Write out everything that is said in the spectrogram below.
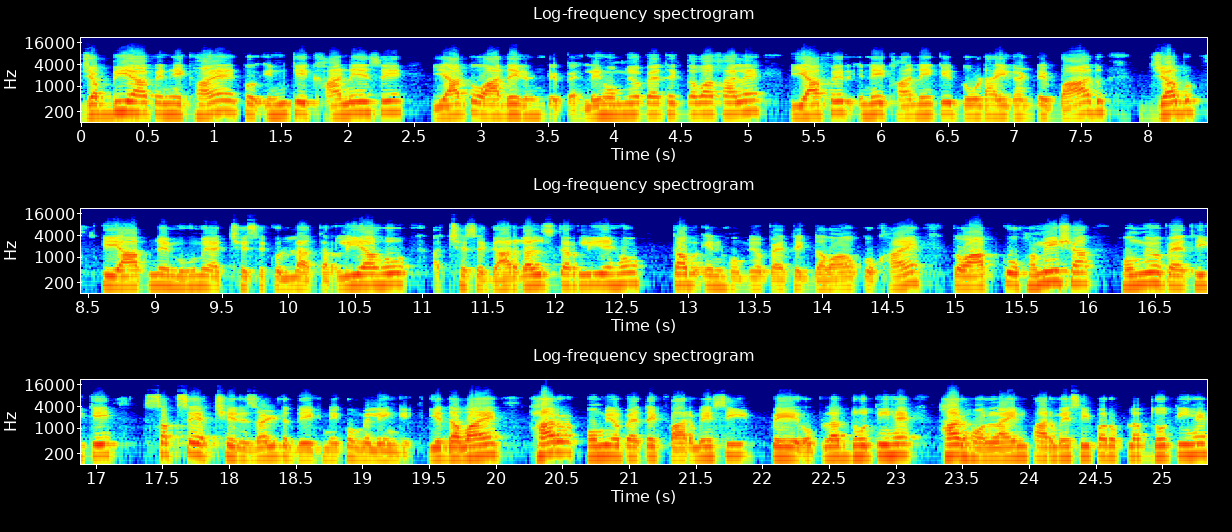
जब भी आप इन्हें खाएँ तो इनके खाने से या तो आधे घंटे पहले होम्योपैथिक दवा खा लें, या फिर इन्हें खाने के दो ढाई घंटे बाद, जब कि आपने मुँह में अच्छे से कुल्ला कर लिया हो, अच्छे से गार्गल्स कर लिए हो, तब इन होम्योपैथिक दवाओं को खाएँ तो आपको हमेशा होम्योपैथी के सबसे अच्छे रिज़ल्ट देखने को मिलेंगे। ये दवाएँ हर होम्योपैथिक फार्मेसी पे उपलब्ध होती हैं, हर ऑनलाइन फार्मेसी पर उपलब्ध होती हैं,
